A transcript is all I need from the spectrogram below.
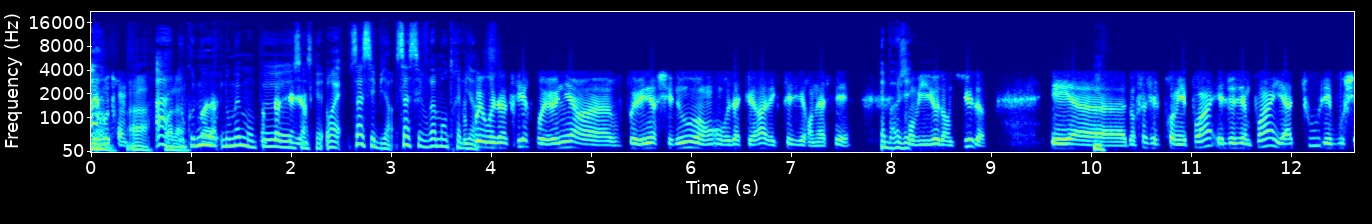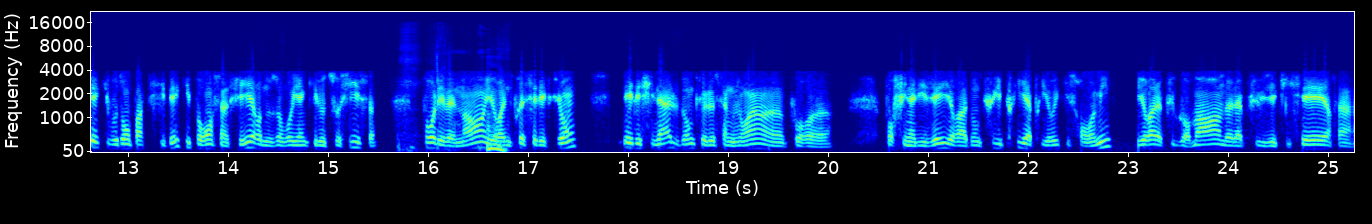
Ah. et voteront. Ah, Ah, voilà. donc nous, Voilà. nous-mêmes, on peut s'inscrire. Ouais, ça c'est bien. Ça c'est vraiment très Vous bien. pouvez vous inscrire, vous pouvez venir, euh, vous pouvez venir chez nous, on, on vous accueillera avec plaisir. On est assez Eh ben, conviviaux dans le sud. Et euh, donc ça c'est le premier point. Et le deuxième point, il y a tous les bouchers qui voudront participer, qui pourront s'inscrire, nous envoyer un kilo de saucisses pour l'événement. Il y aura une présélection et les finales donc le 5 juin euh, pour pour finaliser. Il y aura donc huit prix a priori qui seront remis. Il y aura la plus gourmande, la plus épicée. Enfin,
